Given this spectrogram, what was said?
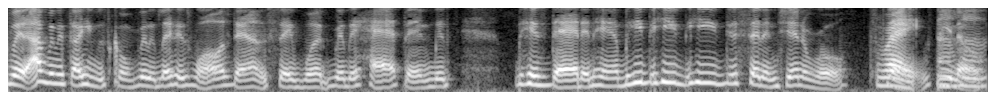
But I really thought he was gonna really let his walls down and say what really happened with his dad and him. But he he he just said in general, Right. things, you know.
